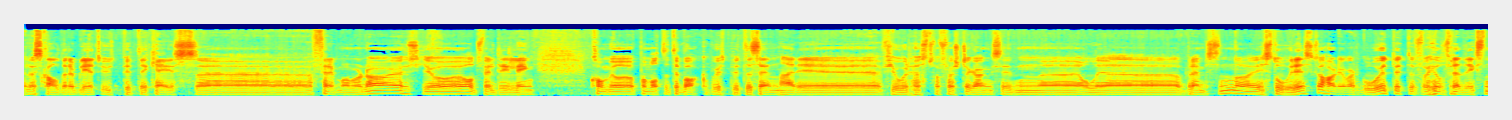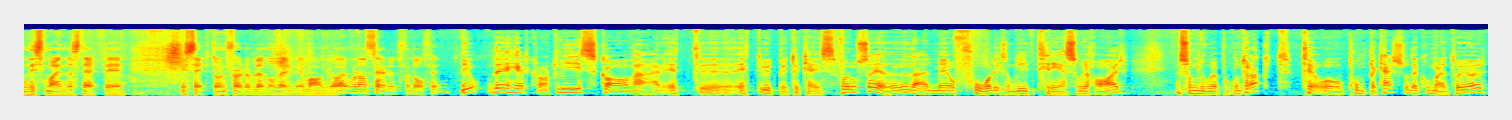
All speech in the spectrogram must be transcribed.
eller Skal dere bli et utbyttecase uh, fremover nå? Jeg husker jo Oddfjell Drilling kom jo på en måte tilbake på utbyttescenen her i fjor høst for første gang siden uh, oljebremsen. Og historisk så har det jo vært gode utbytte for Jon Fredriksen de som har investert i, i, sektoren før det ble noen veldig magre år. Hvordan ser det ut for Dolphin? Jo, det er helt klart. Vi skal være et, eh, et utbyttecase. For oss er det det der med å få liksom de tre som vi har som nå er på kontrakt, til å pumpe cash, og det kommer det til å gjøre.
